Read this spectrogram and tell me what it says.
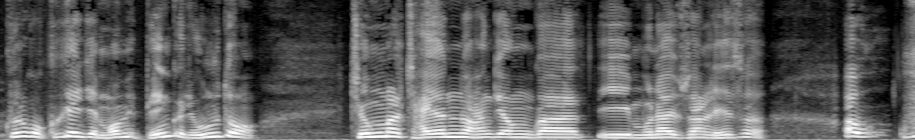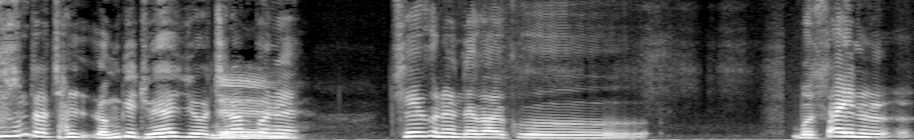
어. 그리고 그게 이제 몸에 밴 거죠. 우리도 정말 자연 환경과 이 문화유산을 해서 아 후손들한테 잘 넘겨줘야죠. 네. 지난번에 최근에 내가 그 뭐 사인을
